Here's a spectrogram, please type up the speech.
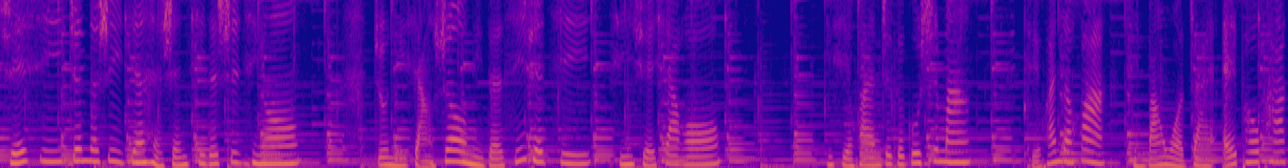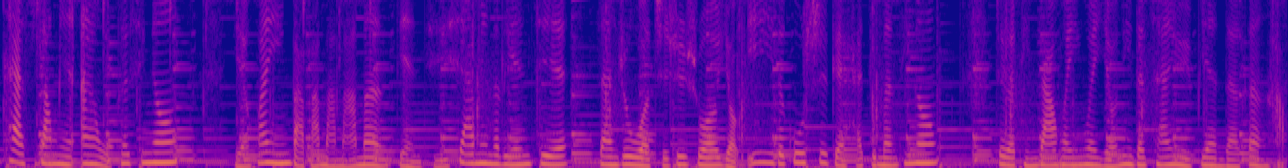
学习真的是一件很神奇的事情哦。祝你享受你的新学期、新学校哦。你喜欢这个故事吗？喜欢的话，请帮我在 Apple Podcast 上面按五颗星哦。也欢迎爸爸妈妈们点击下面的链接，赞助我持续说有意义的故事给孩子们听哦。这个频道会因为有你的参与变得更好、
